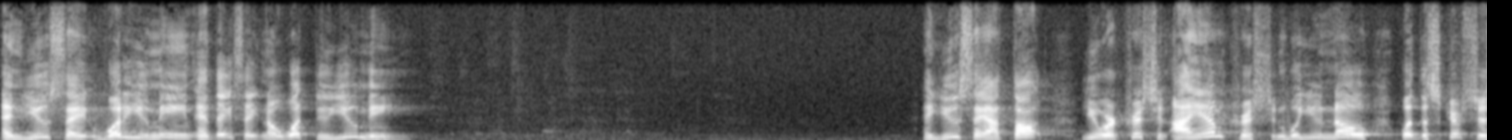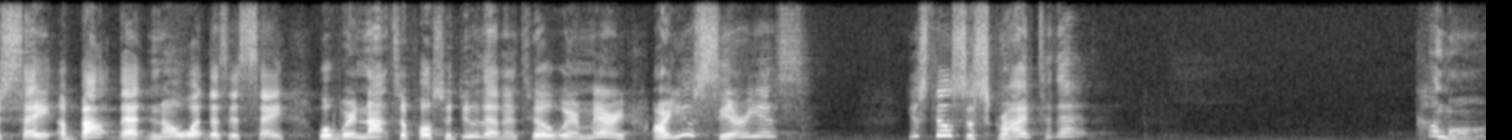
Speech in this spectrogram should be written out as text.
And you say, What do you mean? And they say, No, what do you mean? And you say, I thought you were Christian. I am Christian. Well, you know what the scriptures say about that. No, what does it say? Well, we're not supposed to do that until we're married. Are you serious? You still subscribe to that? Come on.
